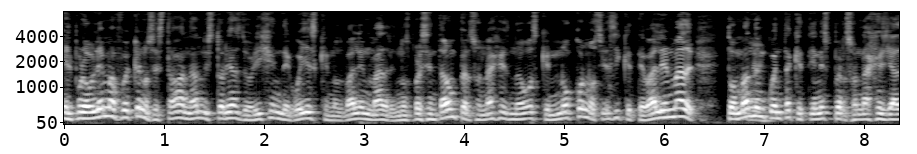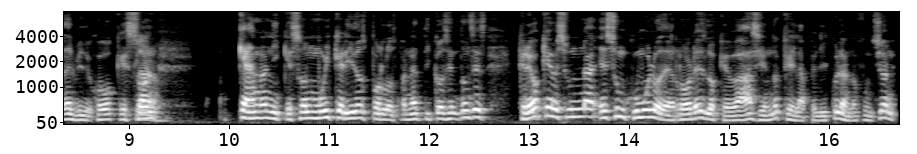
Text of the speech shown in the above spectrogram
El problema fue que nos estaban dando historias de origen de güeyes que nos valen madre. Nos presentaron personajes nuevos que no conocías y que te valen madre. Tomando en cuenta que tienes personajes ya del videojuego que son Claro. canon y que son muy queridos por los fanáticos. Entonces, creo que es, una, es un cúmulo de errores lo que va haciendo que la película no funcione.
